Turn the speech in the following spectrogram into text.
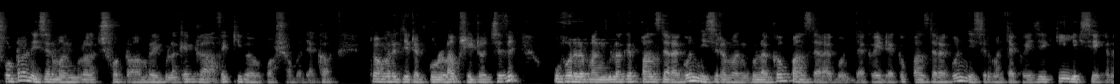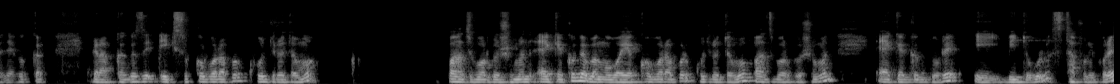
ছোট, নিচের মানগুলো ছোট। আমরা এগুলাকে গ্রাফে কীভাবে বসাবো, দেখো? তো আমরা যেটা করলাম সেটা হচ্ছে যে, উপরের মানগুলোকে পাঁচ দ্বারা গুণ, নিচের মানগুলোকেও পাঁচ দ্বারা গুণ। দেখো এটাকে পাঁচ দ্বারা গুণ, নিচের মান, দেখো, এই যে কি লিখছি এখানে? দেখো গ্রাফ কাগজে এক্স অক্ষ বরাবর ক্ষুদ্রতম পাঁচ বর্গ সমান এক একক এবং ওয়াই অক্ষ বরাবর ক্ষুদ্রতম পাঁচ বর্গ সমান এক একক দূরে এই বিন্দুগুলো স্থাপন করে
